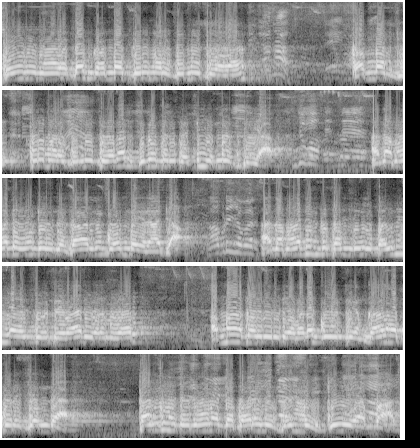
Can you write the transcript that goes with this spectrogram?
தேனி மாவட்டம் கம்பம் திருமலை தென்னித்துவவர் கம்பம் திருமலை தென்னித்துவவர் சிவபெருப்பட்டி எம்எஸ்பிஆர். அந்த மாட்டை ஓட்டியிருந்த சாரதி கோம்பை ராஜா. அந்த மாட்டிற்கு பரிசுகள் பதினைஞ்சாயிரத்தி ஒன்றை வாரி வழங்குவார். அம்மா பகுதியுடைய வடக்கு ஒன்றியம் காலாப்பூரை சேர்ந்த தங்கோட்டை மாவட்ட பழனி செல்வி கே. அம்பாள்.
